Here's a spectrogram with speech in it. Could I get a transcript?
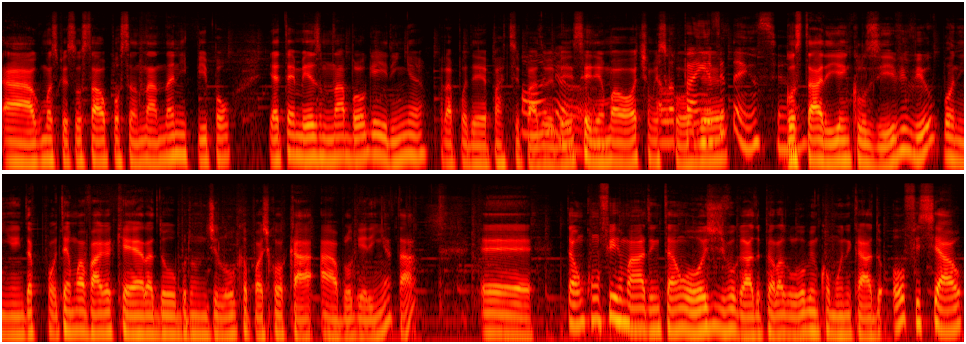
algumas pessoas estavam postando na Nani People e até mesmo na blogueirinha para poder participar Olha, do bebê. Seria uma ótima ela escolha. Tá em evidência. Gostaria, inclusive, viu, Boninha? Ainda tem uma vaga que era do Bruno de Luca, pode colocar a blogueirinha, tá? É, então, confirmado, então, hoje, divulgado pela Globo em um comunicado oficial,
